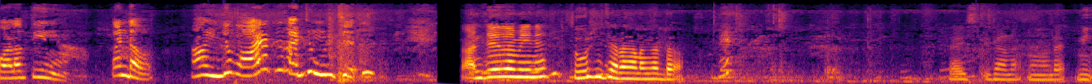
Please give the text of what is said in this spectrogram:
കുളത്തിനാ കണ്ടോ? ആ ഇന്റെ വാഴൊക്കെ കടിച്ചു മുറിച്ച്. അഞ്ചേത മീന്. സൂക്ഷിച്ചിറങ്ങണം കേട്ടോ. ഇതാണ് ഞങ്ങളുടെ മീൻ.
